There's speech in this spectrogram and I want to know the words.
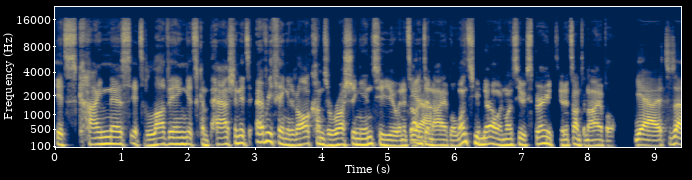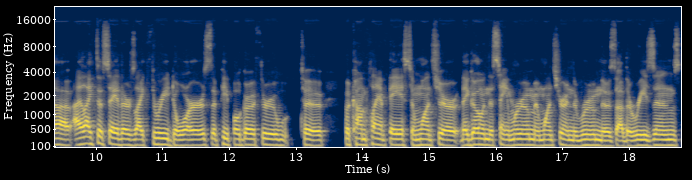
It's kindness. It's loving. It's compassion. It's everything. And it all comes rushing into you. And it's yeah. undeniable. Once you know and once you experience it, it's undeniable. Yeah. It's, uh, I like to say there's like three doors that people go through to become plant based. And once you're, they go in the same room. And once you're in the room, those other reasons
